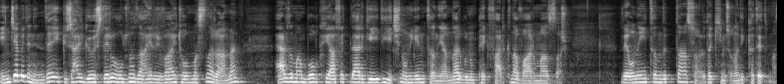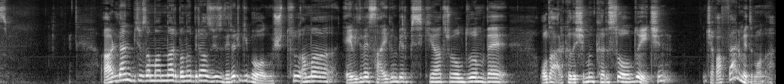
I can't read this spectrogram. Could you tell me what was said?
İnce bedeninde güzel göğüsleri olduğuna dair rivayet olmasına rağmen her zaman bol kıyafetler giydiği için onu yeni tanıyanlar bunun pek farkına varmazlar. Ve onu iyi tanıdıktan sonra da kimse ona dikkat etmez. Arlen bir zamanlar bana biraz yüz verir gibi olmuştu ama evli ve saygın bir psikiyatr olduğum ve o da arkadaşımın karısı olduğu için cevap vermedim ona.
